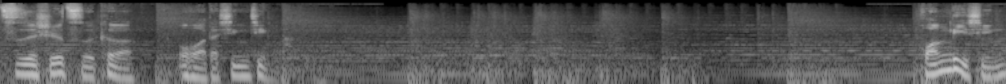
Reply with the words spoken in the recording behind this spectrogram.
此时此刻我的心境了。黄立行，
